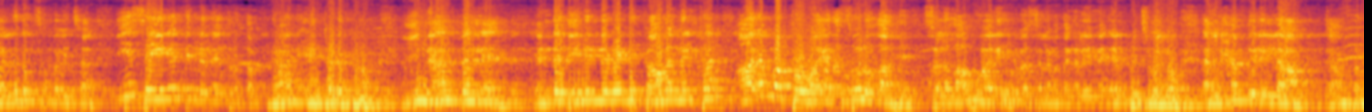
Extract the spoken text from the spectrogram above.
വല്ലതും സംഭവിച്ചാൽ ഈ സൈന്യത്തിന്റെ നേതൃത്വം ഞാൻ ഏറ്റെടുക്കണം. ഈ ഞാൻ തന്നെ എന്റെ ദീനിന് വേണ്ടി കാവൽ നിൽക്കാൻ ആരംഭപ്പോവായ റസൂലുള്ളാഹി സ്വല്ലല്ലാഹു അലൈഹി വസല്ലമ തങ്ങളെ എന്നെ ഏൽപ്പിച്ചുവല്ലോ. അലഹമുല്ലാഹുവിന്റെ ജാഫർ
